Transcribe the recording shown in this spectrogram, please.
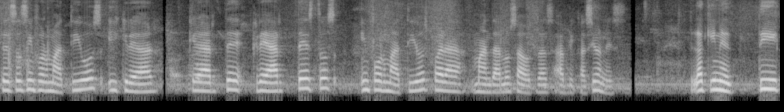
textos informativos y crear, crear, crear textos informativos para mandarlos a otras aplicaciones. La Kinetic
